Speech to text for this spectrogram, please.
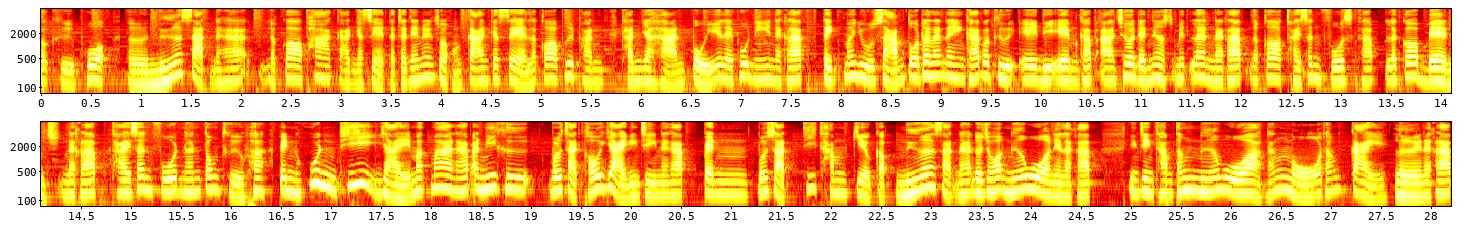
ก็คือพวกเเนื้อสัตว์นะฮะ แล้วก็ภาคการเกษตร แต่จะเน้นในส่วนของการเกษตร แล้วก็พืชพันธุ์ธัญญาหารปุ๋ยอะไรพวกนี้นะครับ ติดมาอยู่ 3 ตัวเท่านั้นเองครับ ก็คือ ADM ครับ Archer Daniels Midland นะครับ แล้วก็ Tyson Foods ครับ แล้วก็ Bench นะครับ Tyson Foods นั้นต้องถือว่าเป็นหุ้นที่ใหญ่มากๆนะครับ อันนี้คือบริษัทเขาใหญ่จริงๆนะครับ เป็นบริษัทที่ทำเกี่ยวกับเนื้อสัตว์นะฮะ โดยเฉพาะเนื้อวัวเนี่ยแหละครับ จริงๆทำทั้งเนื้อวัว ทั้งหมูทั้งไก่เลยนะครับ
